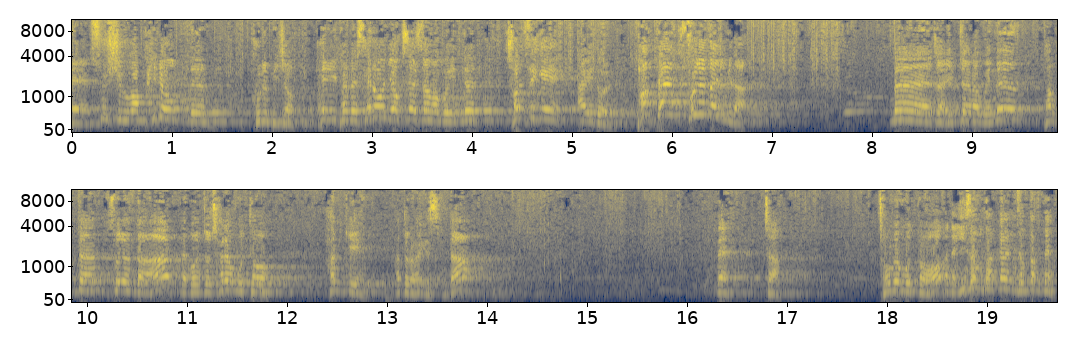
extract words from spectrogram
네, 수식어가 필요 없는 그룹이죠. K-팝의 새로운 역사를 써가고 있는 전 세계 아이돌 방탄소년단입니다. 네, 자 입장하고 있는 방탄소년단. 네, 먼저 촬영부터 함께 하도록 하겠습니다. 네, 자 정면부터 네, 인사부터 할까요? 인사부터 네.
